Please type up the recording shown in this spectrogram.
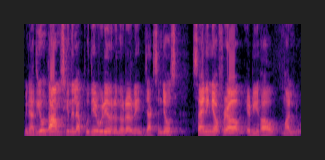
പിന്നെ അധികം താമസിക്കുന്നില്ല. പുതിയ വീഡിയോ വരുന്നവരെ ജാക്സൺ ജോസ് സൈനിങ് ഓഫ് എഡി ഹവ് മല്ലു.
